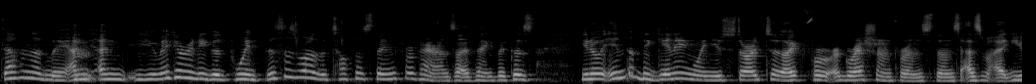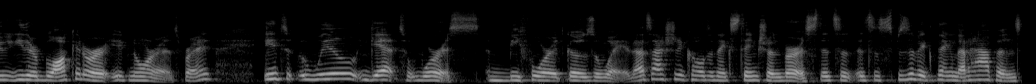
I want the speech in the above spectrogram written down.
Definitely, and and you make a really good point. This is one of the toughest things for parents, I think, because you know, in the beginning when you start to like for aggression, for instance, as uh, you either block it or ignore it, right? It will get worse before it goes away. That's actually called an extinction burst. It's a it's a specific thing that happens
